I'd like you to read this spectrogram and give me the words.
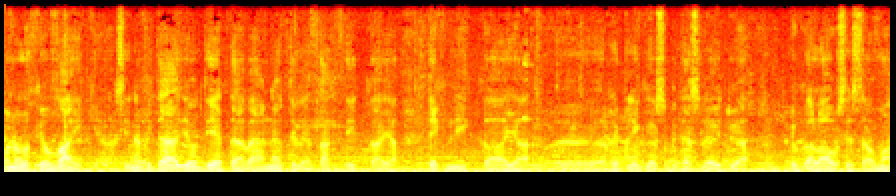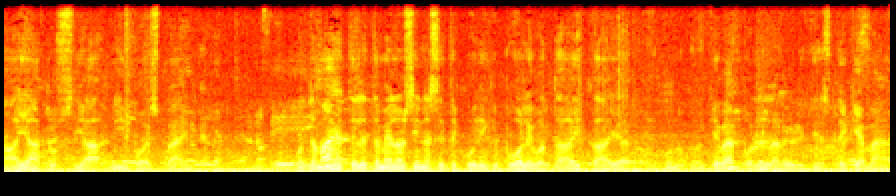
Monologi on vaikea. Siinä pitää jo tietää vähän näyttelijän taktiikkaa ja tekniikkaa ja ö, replikoissa pitäisi löytyä joka lauseessa oma ajatus ja niin poispäin. Mutta mä ajattelin, että meillä on siinä sitten kuitenkin puoli vuotta aikaa ja kun kevätpuolella ryhdyttiin tekemään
